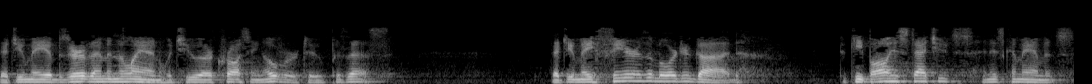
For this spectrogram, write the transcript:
that you may observe them in the land which you are crossing over to possess, that you may fear the Lord your God, to keep all his statutes and his commandments,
